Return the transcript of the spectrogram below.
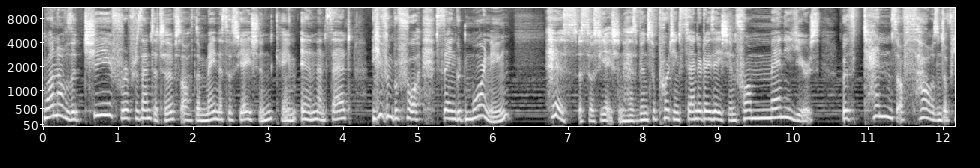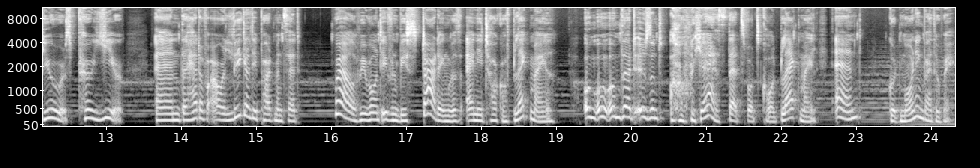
One of the chief representatives of the main association came in and said, even before saying good morning, his association has been supporting standardization for many years with tens of thousands of euros per year. And the head of our legal department said, Well, we won't even be starting with any talk of blackmail. Um, um, um that isn't. Oh, yes, that's what's called blackmail. And good morning, by the way.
